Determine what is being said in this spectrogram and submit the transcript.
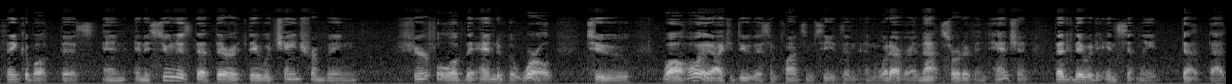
think about this. And, and as soon as that they they would change from being fearful of the end of the world to, well, oh yeah, I could do this and plant some seeds and, and whatever, and that sort of intention, that they would instantly, that, that,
